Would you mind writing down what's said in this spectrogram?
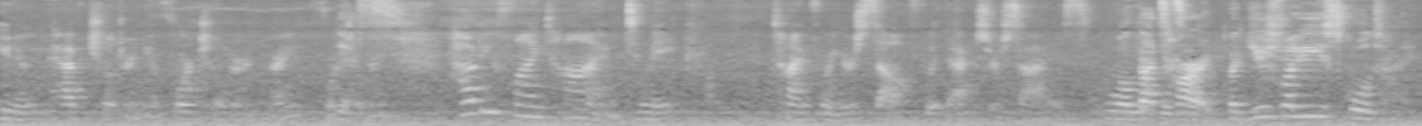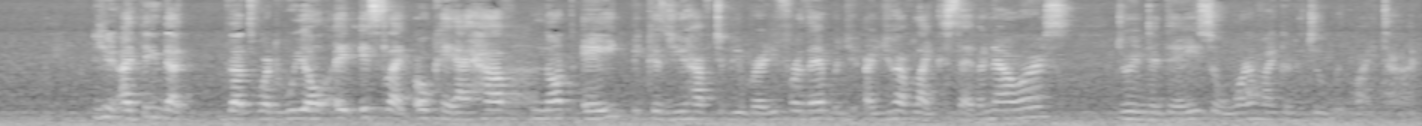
you know, you have children, you have four children, right? Four Yes. children. How do you find time to make time for yourself with exercise? Well, that's hard, but usually school time. You, I think that that's what we all. it- It's like okay, I have not eight because you have to be ready for them, but you, you have like seven hours during the day. So what am I going to do with my time?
